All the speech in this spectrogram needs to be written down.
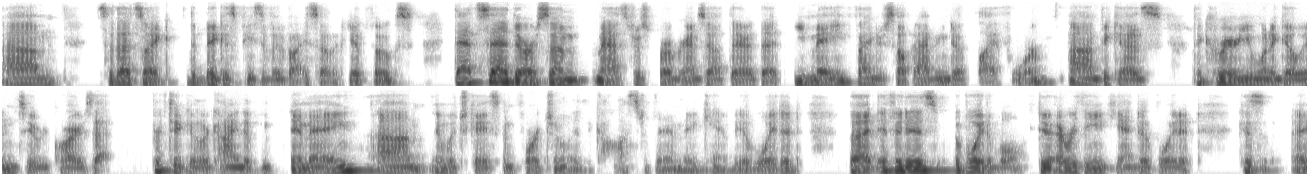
Um, so that's like the biggest piece of advice I would give folks. That said, there are some master's programs out there that you may find yourself having to apply for um, because the career you want to go into requires that particular kind of MA, um, in which case, unfortunately, the cost of the MA can't be avoided. But if it is avoidable, do everything you can to avoid it because, uh,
